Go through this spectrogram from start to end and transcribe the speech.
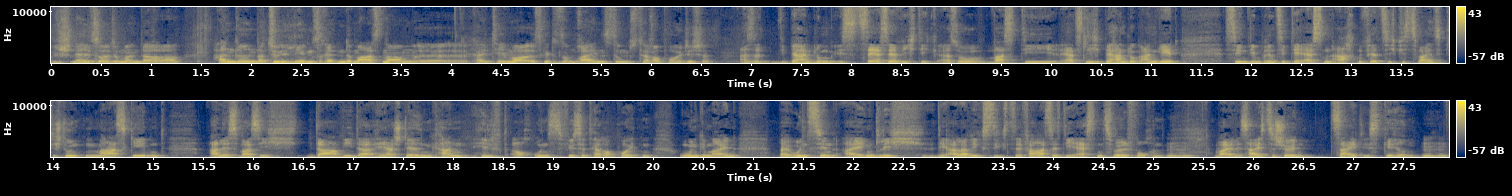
wie schnell sollte man da handeln? Natürlich lebensrettende Maßnahmen, äh, kein Thema. Es geht jetzt um reinst ums Therapeutische. Also die Behandlung ist sehr, sehr wichtig. Also was die ärztliche Behandlung angeht, sind im Prinzip die ersten 48 bis 72 Stunden maßgebend. Alles, was ich da wieder herstellen kann, hilft auch uns Physiotherapeuten ungemein. Bei uns sind eigentlich die allerwichtigste Phase die ersten zwölf Wochen, weil es heißt so schön, Zeit ist Gehirn.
